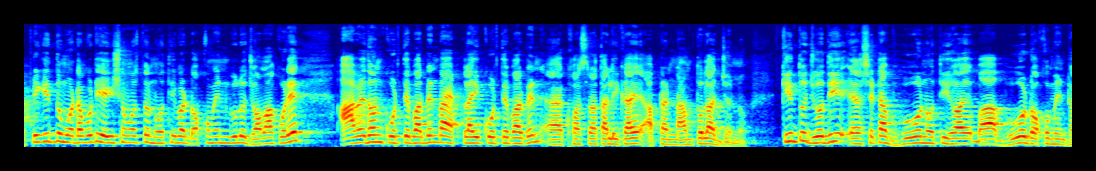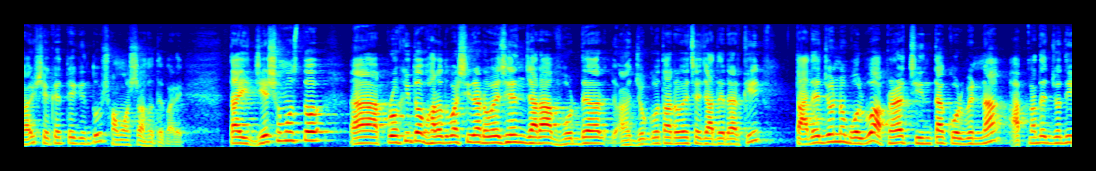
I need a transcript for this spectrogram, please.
আপনি কিন্তু মোটামুটি এই সমস্ত নথি বা ডকুমেন্টগুলো জমা করে আবেদন করতে পারবেন বা অ্যাপ্লাই করতে পারবেন খসড়া তালিকায় আপনার নাম তোলার জন্য। কিন্তু যদি সেটা ভুয়ো নথি হয় বা ভুয়ো ডকুমেন্ট হয়, সেক্ষেত্রে কিন্তু সমস্যা হতে পারে। তাই যে সমস্ত প্রকৃত ভারতবাসীরা রয়েছেন, যারা ভোট দেওয়ার যোগ্যতা রয়েছে যাদের আর কি তাদের জন্য বলব, আপনারা চিন্তা করবেন না। আপনাদের যদি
